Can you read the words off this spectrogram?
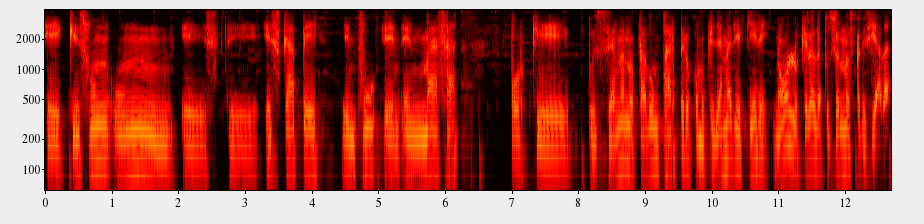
eh, que es un, un este, escape en, masa porque pues se han anotado un par, pero como que ya nadie quiere, ¿no? Lo que era la posición más preciada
